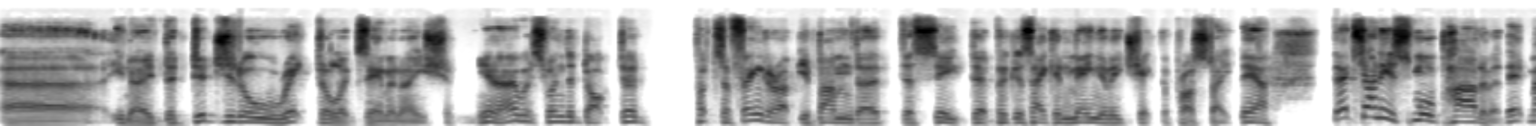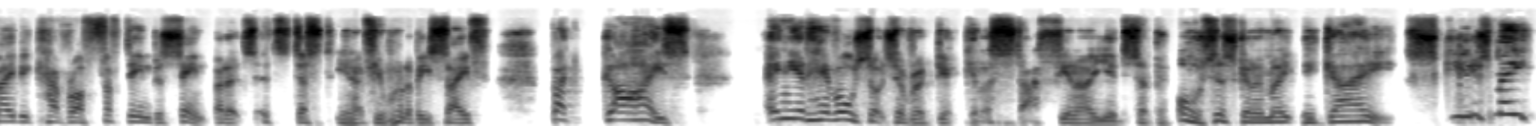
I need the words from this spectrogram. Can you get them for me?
uh, you know, the digital rectal examination. You know, it's when the doctor puts a finger up your bum to, to see to, because they can manually check the prostate. Now, that's only a small part of it. That maybe cover off 15%, but it's it's just, you know, if you want to be safe. But guys, and you'd have all sorts of ridiculous stuff. You know, you'd say, oh, it's just going to make me gay. Excuse me?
